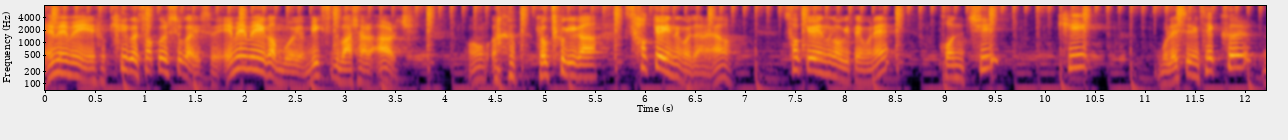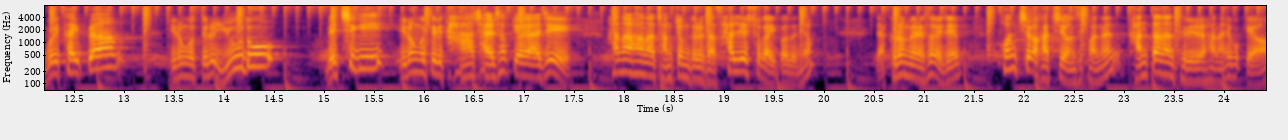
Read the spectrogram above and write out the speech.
MMA에서 킥을 섞을 수가 있어요. MMA가 뭐예요? 믹스드 마샬 아츠. 어? 격투기가 섞여 있는 거잖아요. 섞여 있는 거기 때문에 펀치, 킥, 뭐 레슬링 태클, 무에타이 뺨 이런 것들을 유도, 매치기 이런 것들이 다 잘 섞여야지 하나하나 장점들을 다 살릴 수가 있거든요. 자, 그런 면에서 이제 펀치와 같이 연습하는 간단한 드릴을 하나 해볼게요.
